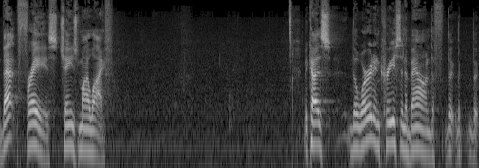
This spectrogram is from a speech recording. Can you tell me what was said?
That phrase changed my life. Because the word increase and abound, the, the, the, the,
